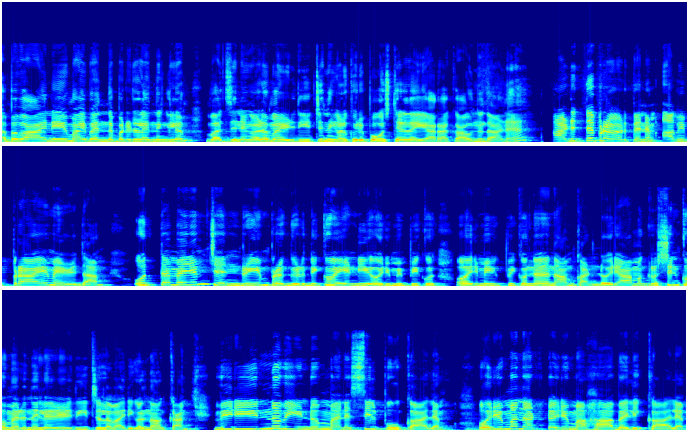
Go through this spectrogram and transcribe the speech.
അപ്പോൾ വായനയുമായി ബന്ധപ്പെട്ടിട്ടുള്ള എന്തെങ്കിലും വചനങ്ങളും എഴുതിയിട്ട് നിങ്ങൾക്കൊരു പോസ്റ്റർ തയ്യാറാക്കാവുന്നതാണ്. അടുത്ത പ്രവർത്തനം അഭിപ്രായം എഴുതാം. ഉത്തമനും ചന്ദ്രിയും പ്രകൃതിക്കു വേണ്ടി ഒരുമിപ്പിക്കു ഒരുമിപ്പിക്കുന്നത് നാം കണ്ടു. രാമകൃഷ്ണൻ കുമരനിൽ എഴുതിയിട്ടുള്ള വരികൾ നോക്കാം. വിരിയുന്നു വീണ്ടും മനസ്സിൽ പൂക്കാലം ഒരുമ നട്ടൊരു മഹാബലിക്കാലം.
